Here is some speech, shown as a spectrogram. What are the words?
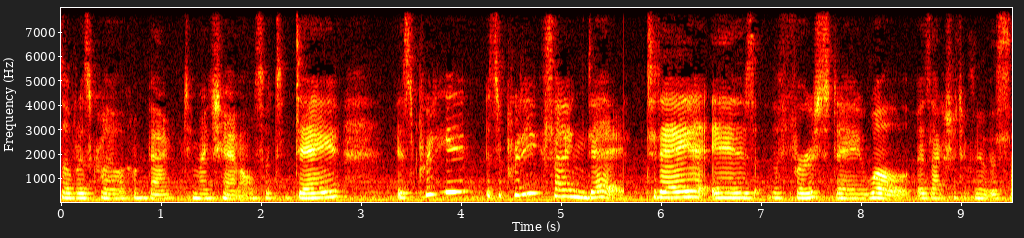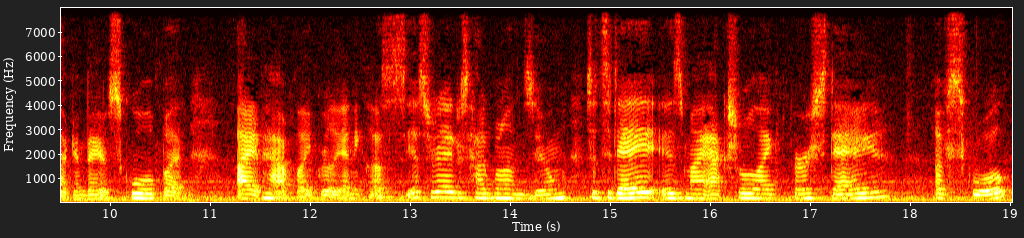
is is Karleigh. Welcome back to my channel. So today is pretty, it's a pretty exciting day. Today is the first day, well, it's actually technically the second day of school, but I didn't have like really any classes yesterday. I just had one on Zoom. So today is my actual like first day of school.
